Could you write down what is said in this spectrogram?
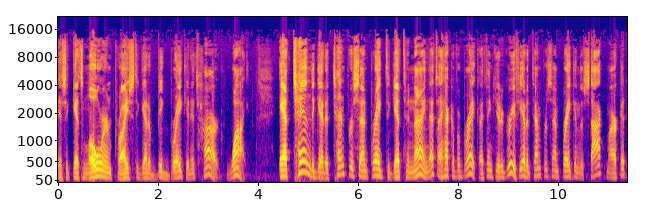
as it gets lower in price to get a big break, and it's hard. Why? At 10 to get a 10% break to get to 9, that's a heck of a break. I think you'd agree. If you had a 10% break in the stock market,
